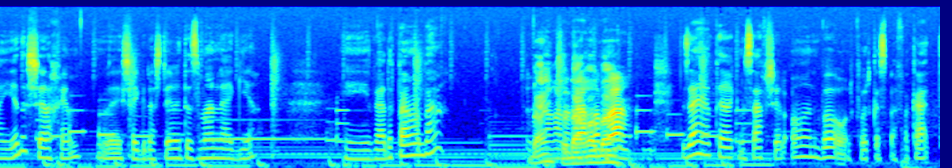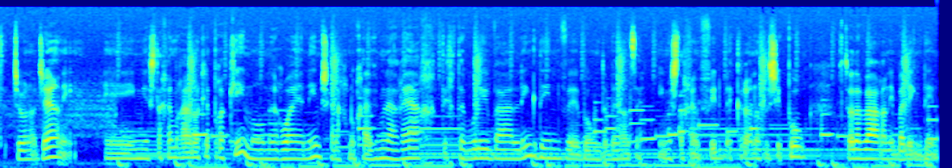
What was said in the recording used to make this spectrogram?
הידע שלכם ושהקדשתם את הזמן להגיע. Uh, ועד הפעם הבאה. ביי, תודה רבה. זה היה פרק נוסף של On Board, פודקאסט בהפקת ג'ורנו ג'רני. אם יש לכם רעיונות לפרקים או מרואיינים שאנחנו חייבים לארח, תכתבו לי בלינקדין ובואו נדבר על זה. אם יש לכם פידבק, רעיונות לשיפור, אותו דבר, אני בלינקדין.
